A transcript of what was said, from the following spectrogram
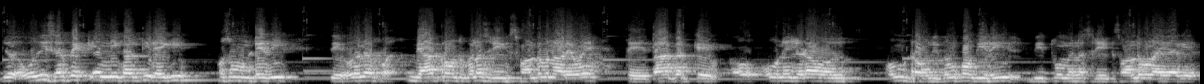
ਜੋ ਉਹਦੀ ਸਿਰਫ ਇੱਕ ਇੰਨੀ ਗਲਤੀ ਰਹਿ ਗਈ ਉਸ ਮੁੰਡੇ ਦੀ, ਤੇ ਉਹਦੇ ਨਾਲ ਵਿਆਹ ਕਰਾਉਣ ਤੋਂ ਪਹਿਲਾਂ ਸਰੀਰਕ ਸੰਬੰਧ ਬਣਾ ਲਏ ਉਹਨੇ, ਤੇ ਤਾਂ ਕਰਕੇ ਉਹਨੇ ਜਿਹੜਾ ਉਹਨੂੰ ਡਰਾਉਂਦੀ ਧਮਕਾਉਂਦੀ ਰਹੀ ਵੀ ਤੂੰ ਮੇਰੇ ਨਾਲ ਸਰੀਰਕ ਸੰਬੰਧ ਬਣਾਏ ਹੈਗੇ,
